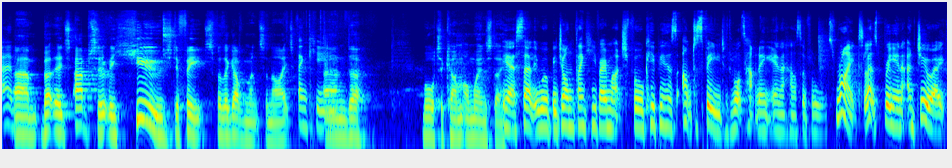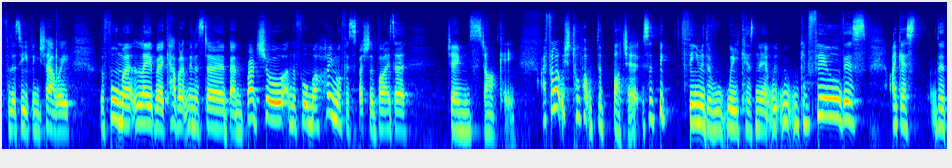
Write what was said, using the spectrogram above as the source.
Um, Um, but it's absolutely huge defeats for the government tonight. Thank you. And uh, more to come on Wednesday. Yeah, certainly will be. John, thank you very much for keeping us up to speed with what's happening in the House of Lords. Right, let's bring in a duo for this evening, shall we? The former Labour Cabinet Minister Ben Bradshaw and the former Home Office Special Advisor James Starkie. I feel like we should talk about the budget. It's a big theme of the week, isn't it? We, we, we can feel this, I guess, the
